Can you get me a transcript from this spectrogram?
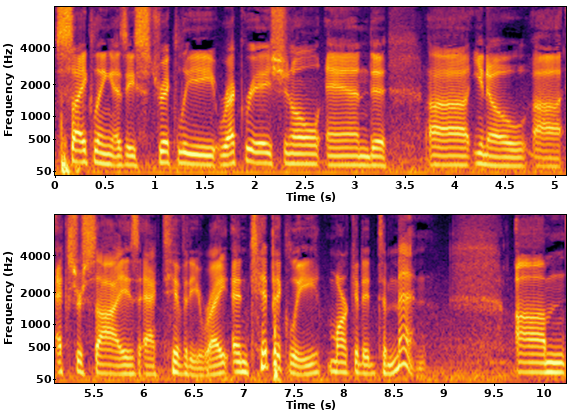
cycling as a strictly recreational and uh, you know uh, exercise activity, right? And typically marketed to men. Um,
